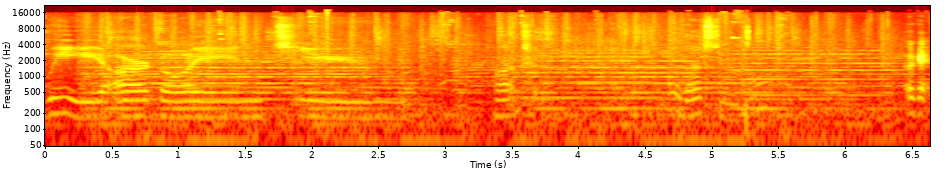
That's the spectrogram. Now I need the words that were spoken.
we are going to punch. Oh, that's not Okay.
